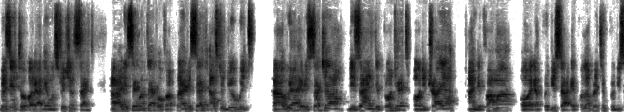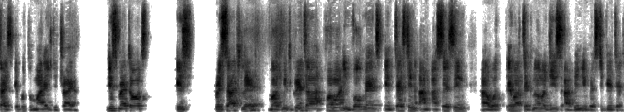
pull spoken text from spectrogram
visit to other demonstration sites. Uh, the second type of applied research has to do with uh, where a researcher designs the project or the trial and the farmer or a producer, a collaborating producer is able to manage the trial. This method is research-led, but with greater farmer involvement in testing and assessing uh, whatever technologies are being investigated.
